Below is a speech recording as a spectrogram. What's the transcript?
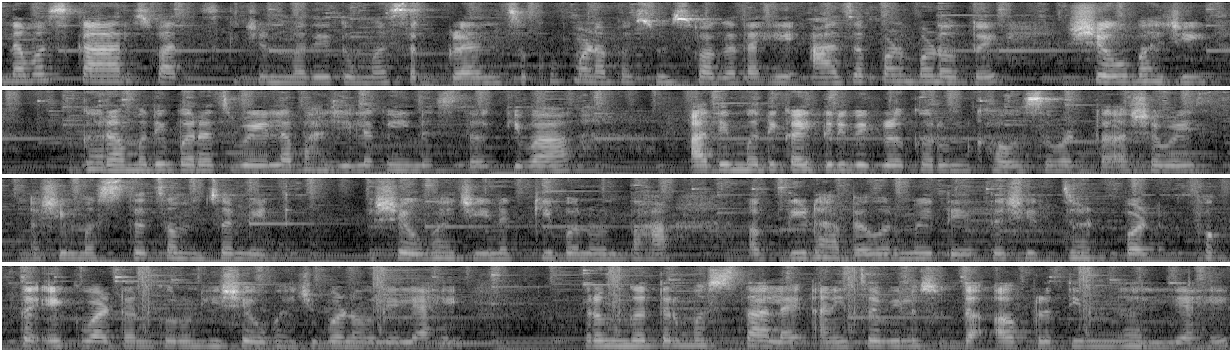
नमस्कार स्वातीस किचनमध्ये तुम्हा सगळ्यांचं खूप मनापासून स्वागत आहे. आज आपण बनवतोय शेवभाजी. घरामध्ये बऱ्याच वेळेला भाजीला काही नसतं किंवा आधीमध्ये काहीतरी वेगळं करून खावंसं वाटतं. अशा वेळेस अशी मस्त चमचमीत शेवभाजी नक्की बनवून पहा. अगदी ढाब्यावर मिळते. तशी झटपट फक्त एक वाटण करून ही शेवभाजी बनवलेली आहे. रंग तर मस्त आलाय आणि चवीला सुद्धा अप्रतिम झालेली आहे.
